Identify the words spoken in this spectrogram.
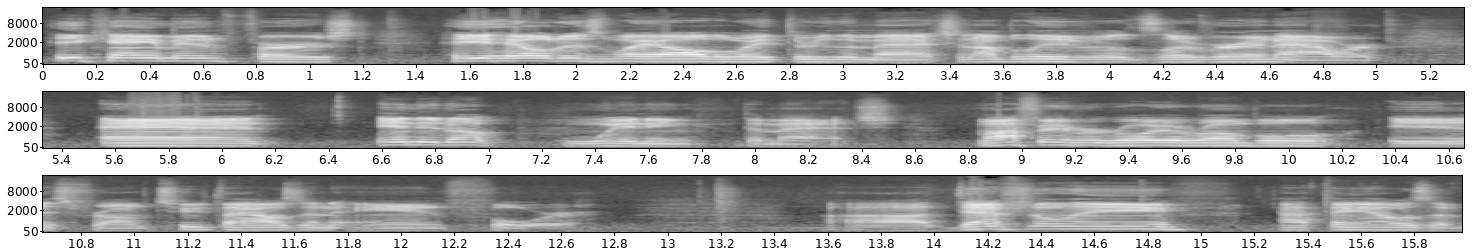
He came in first. He held his way all the way through the match, and I believe it was over an hour, and ended up winning the match. My favorite Royal Rumble is from 2004. Uh, definitely, I think that was a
